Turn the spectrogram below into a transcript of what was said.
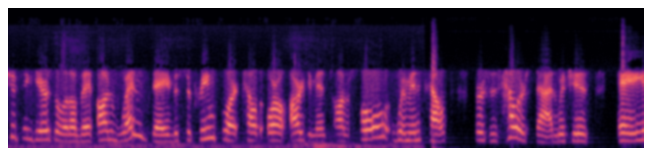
shifting gears a little bit, on Wednesday, the Supreme Court held oral arguments on Whole Women's Health versus Hellerstedt, which is a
